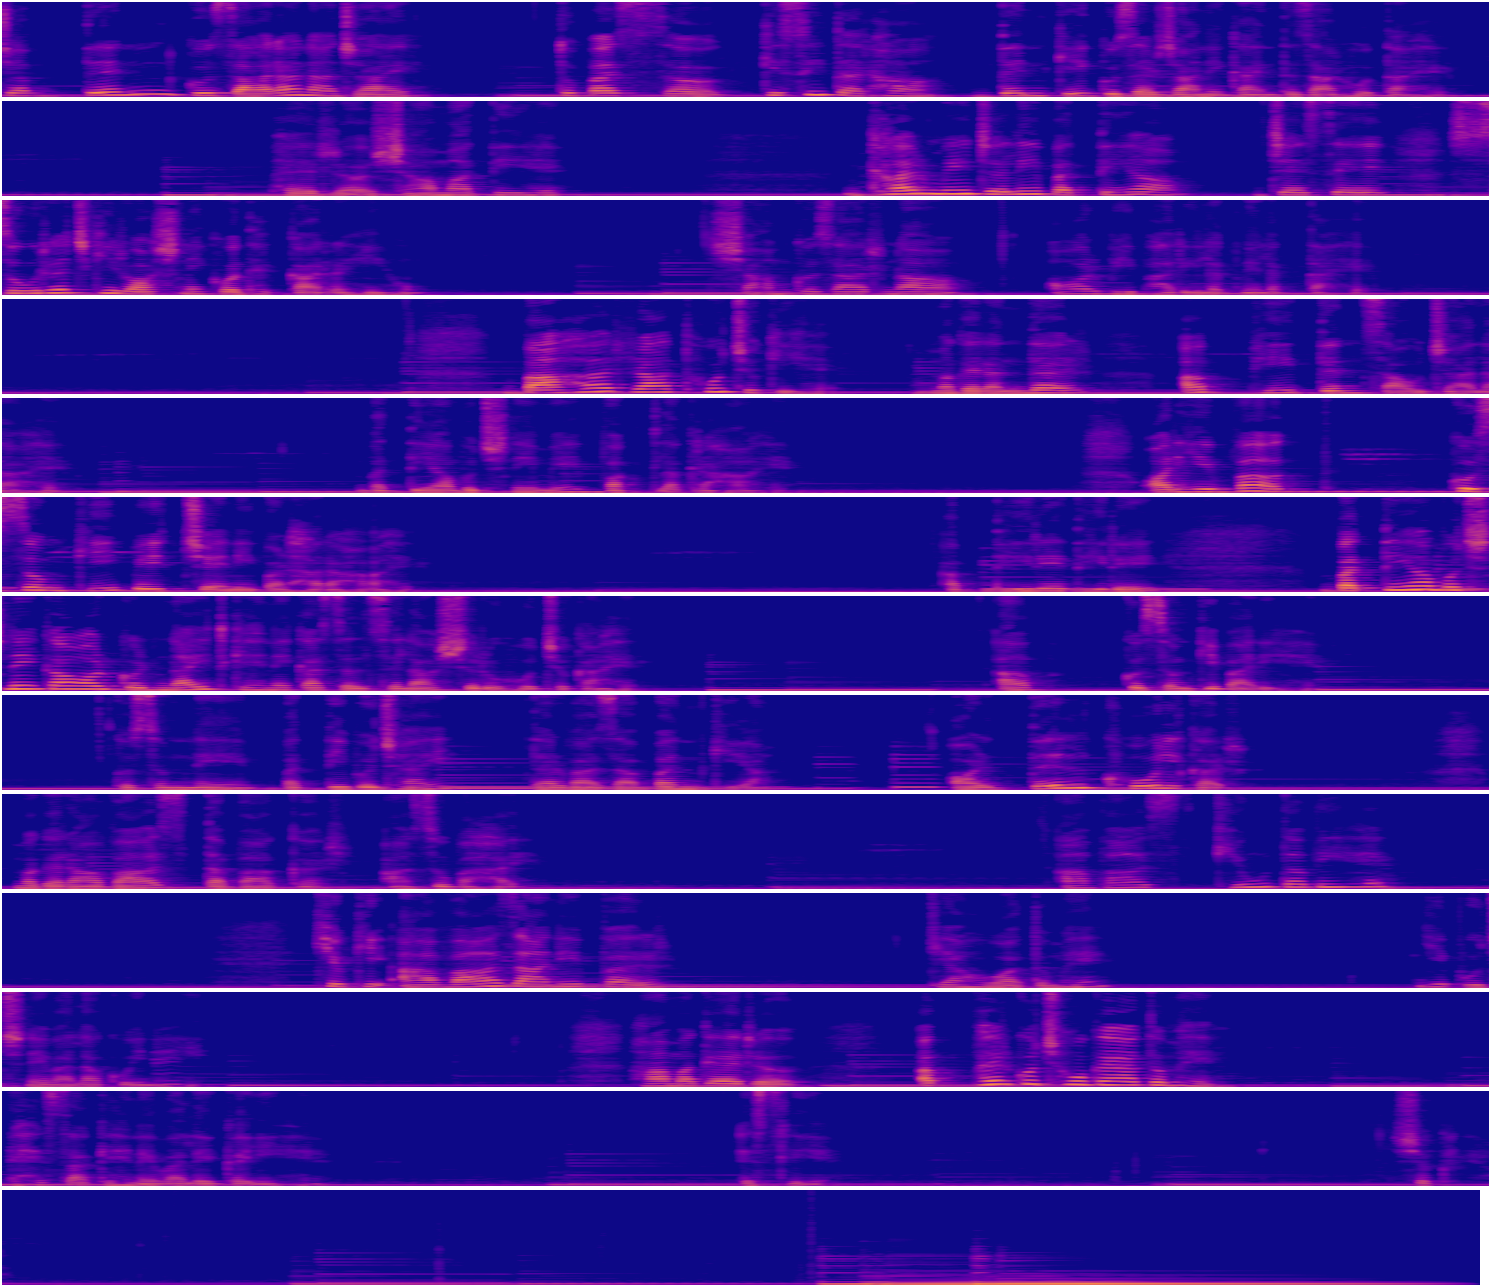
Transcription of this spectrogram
जब दिन गुजारा ना जाए तो बस किसी तरह दिन के गुजर जाने का इंतज़ार होता है। फिर शाम आती है। घर में जली बत्तियाँ जैसे सूरज की रोशनी को धिक्कार रही हूँ। शाम गुजारना और भी भारी लगने लगता है। बाहर रात हो चुकी है, मगर अंदर अब भी दिन सा उजाला है। बत्तियाँ बुझने में वक्त लग रहा है। और ये वक्त कुसुम की बेचैनी बढ़ा रहा है। अब धीरे धीरे बत्तियाँ बुझने का और गुड नाइट कहने का सिलसिला शुरू हो चुका है। अब कुसुम की बारी है। कुसुम ने बत्ती बुझाई, दरवाज़ा बंद किया। और दिल खोल कर मगर आवाज़ दबाकर आँसू बहाए। आवाज़ क्यों दबी है? क्योंकि आवाज़ आने पर क्या हुआ तुम्हें? ये पूछने वाला कोई नहीं। हाँ मगर अब फिर कुछ हो गया तुम्हें? ऐसा कहने वाले कई हैं। इसलिए शुक्रिया।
